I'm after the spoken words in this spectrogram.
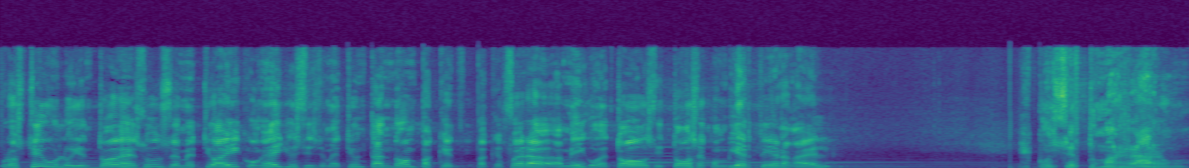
prostíbulo, y entonces Jesús se metió ahí con ellos y se metió un tandón para que, para que fuera amigo de todos y todos se convirtieran a él. El concepto más raro.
